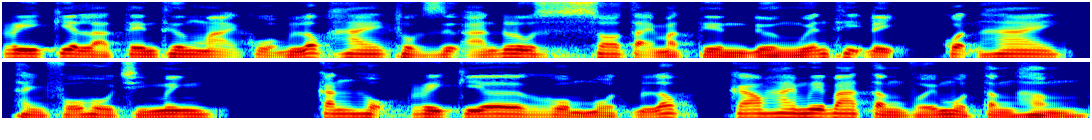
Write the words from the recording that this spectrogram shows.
Rikia là tên thương mại của Block 2 thuộc dự án Blue so tại mặt tiền đường Nguyễn Thị Định, quận 2, thành phố Hồ Chí Minh. Căn hộ Rikia gồm một block cao 23 tầng với một tầng hầm,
